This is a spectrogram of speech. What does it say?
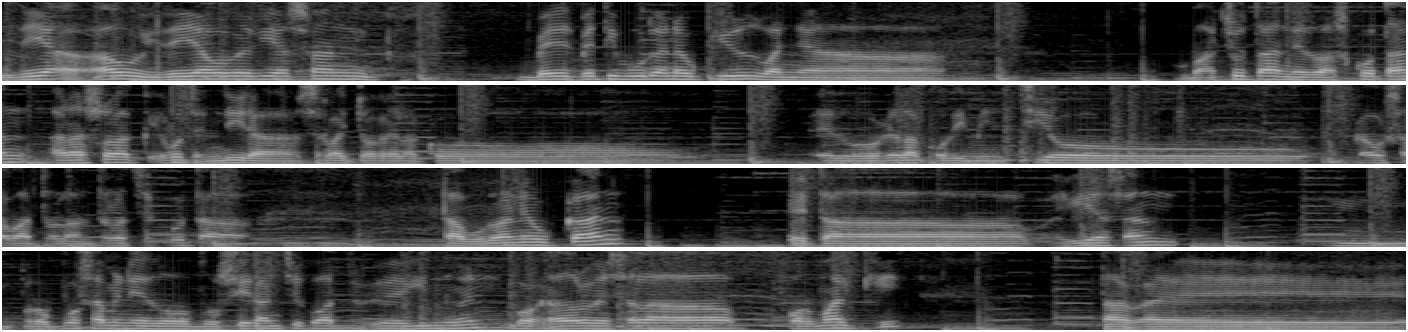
idea hau, idea hau egia esan be, beti buruan euki dut, baina batzutan edo askotan arazoak egoten dira zerbait horrelako edo horrelako dimentsio gauza bat hola antolatzeko eta eta buruan eukan eta egia esan mm, proposamen edo dosier antzeko bat egin duen borrador bezala formalki eta e,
